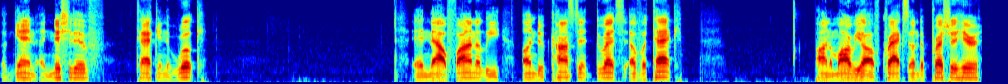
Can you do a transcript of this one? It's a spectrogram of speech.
Again, initiative, attacking the rook. And now finally, under constant threats of attack, Ponomariov cracks under pressure here.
